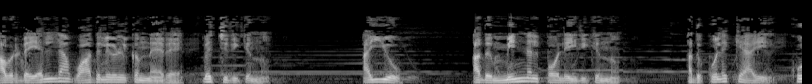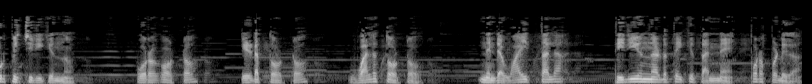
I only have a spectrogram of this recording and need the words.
അവരുടെ എല്ലാ വാതിലുകൾക്കും നേരെ വെച്ചിരിക്കുന്നു. അയ്യോ അത് മിന്നൽ പോലെ ഇരിക്കുന്നു. അത് കുലയ്ക്കായി കൂർപ്പിച്ചിരിക്കുന്നു. പുറകോട്ടോ ഇടത്തോട്ടോ വലത്തോട്ടോ നിന്റെ വായ്ത്തല തിരിയുന്നിടത്തേക്ക് തന്നെ പുറപ്പെടുക.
